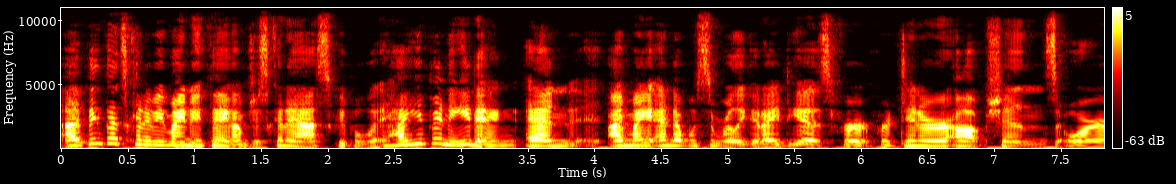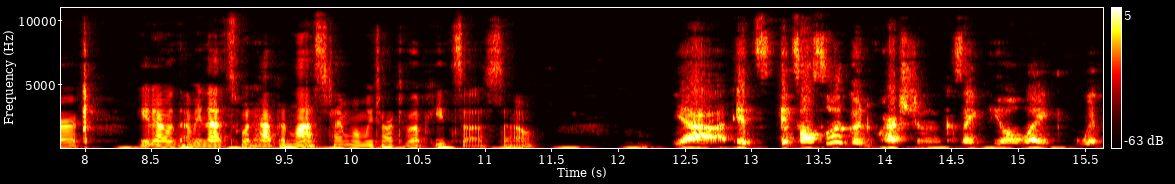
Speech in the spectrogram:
I think that's going to be my new thing. I'm just going to ask people how you've been eating, and I might end up with some really good ideas for for dinner options, or you know, I mean, that's what happened last time when we talked about pizza. So yeah, it's it's also a good question because I feel like with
